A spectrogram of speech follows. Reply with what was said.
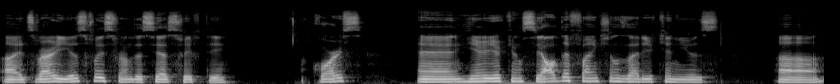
uh, it's very useful. It's from the CS50 course. And here you can see all the functions that you can use uh,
